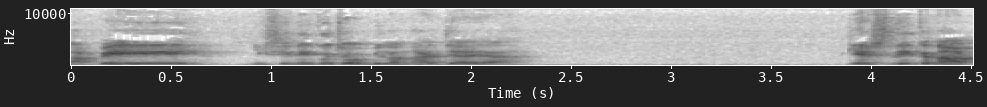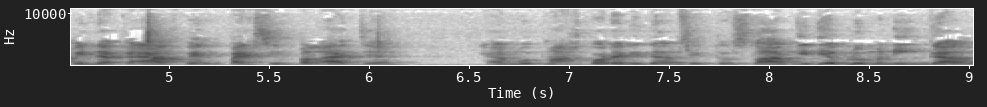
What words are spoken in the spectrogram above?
Tapi di sini gue coba bilang aja ya. Gasly kenapa pindah ke Alpine? Paling simpel aja. Helmut Marko ada di dalam situ. Selagi dia belum meninggal,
